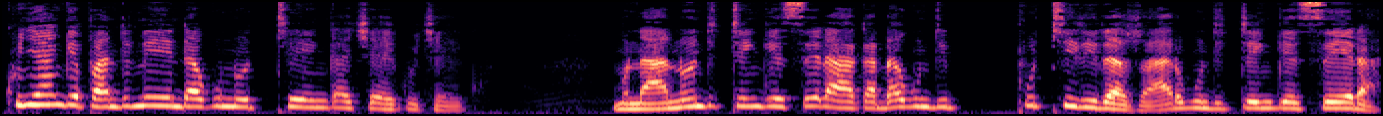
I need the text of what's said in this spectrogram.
kunyange pandinoenda kunotenga chaiko chaiko munhu anonditengesera akada kundiputirira zvaari kunditengesera.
